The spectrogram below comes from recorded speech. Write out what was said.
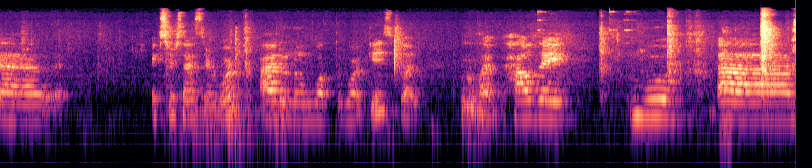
uh, exercise their work. I don't know what the work is, but like how they move. Um,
